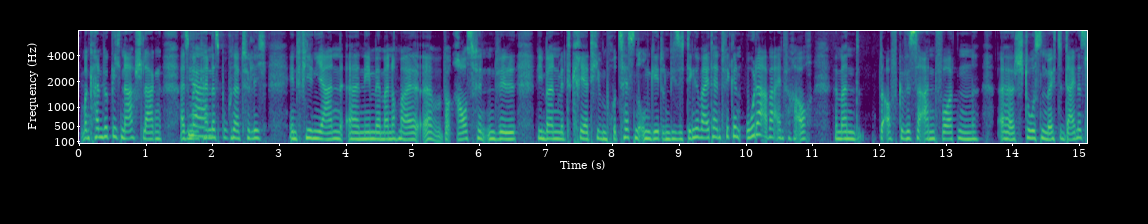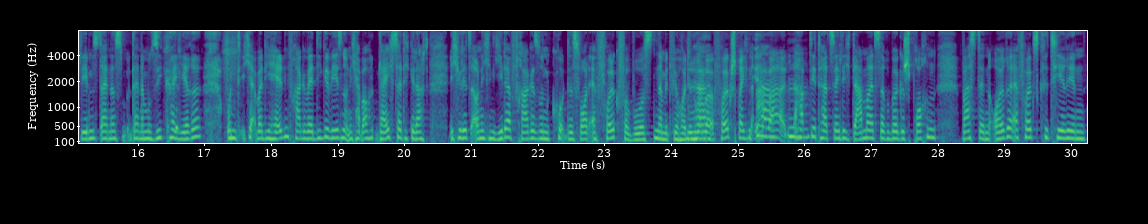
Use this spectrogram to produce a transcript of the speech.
man kann wirklich nachschlagen. Also man kann das Buch natürlich in vielen Jahren äh, nehmen, wenn man nochmal äh, rausfinden will, wie man mit kreativen Prozessen umgeht und wie sich Dinge weiterentwickeln. Oder aber einfach auch, wenn man auf gewisse Antworten äh, stoßen möchte, deines Lebens, deines, deiner Musikkarriere. Und ich aber die Heldenfrage wäre die gewesen und ich habe auch gleichzeitig gedacht, ich will jetzt auch nicht in jeder Frage so ein, das Wort Erfolg verwursten, damit wir heute ja. nur über Erfolg sprechen. Ja. Aber mhm. habt ihr tatsächlich damals darüber gesprochen, was denn eure Erfolgskriterien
